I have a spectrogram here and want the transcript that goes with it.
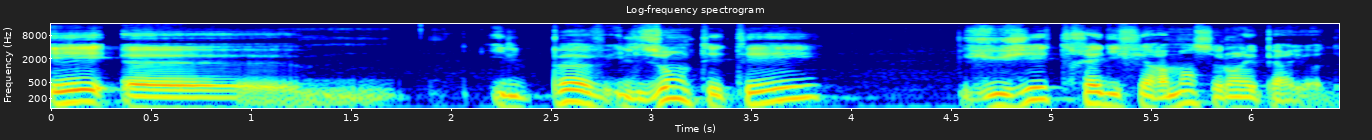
Et euh, ils peuvent, ils ont été jugés très différemment selon les périodes.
